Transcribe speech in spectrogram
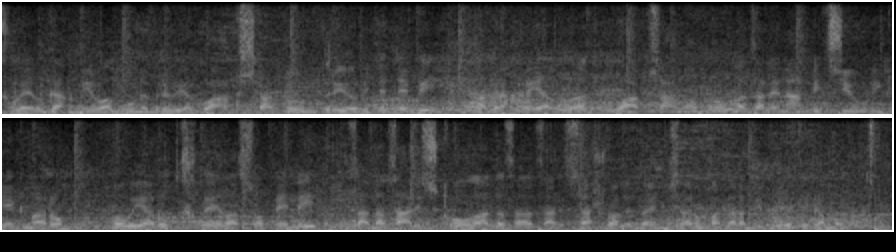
ყველგან მივალ, ბუნებრივია გვაქვს საქართველოს პრიორიტეტები, მაგრამ რეალურად გვაქვს ამავდროულად ძალიან ამბიციური გეგმა, რომ მოვიაროთ ყველა სოფელი, სადაც არის სკოლა და სადაც არის საშუალება იმისა, რომ პატარა ბიბლიოთეკა მოვაწყოთ.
